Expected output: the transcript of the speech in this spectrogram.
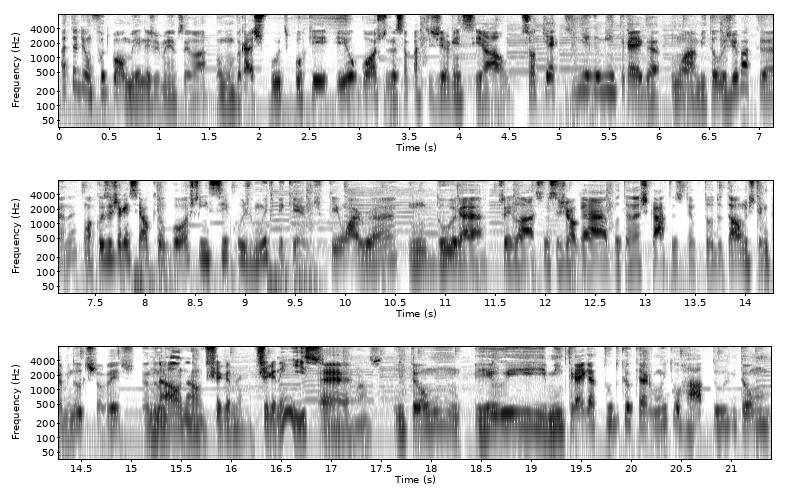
até de um Football Manager mesmo, sei lá, um Brasfoot, porque eu gosto dessa parte gerencial. Só que aqui ele me entrega uma mitologia bacana, uma coisa gerencial que eu gosto em ciclos muito pequenos. Porque uma run não dura, sei lá, se você jogar botando as cartas o tempo todo e tal, uns 30 minutos, talvez. não... não, não, chega, né? chega nem isso. É. Mas... Então, ele me entrega tudo que eu quero muito rápido, então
